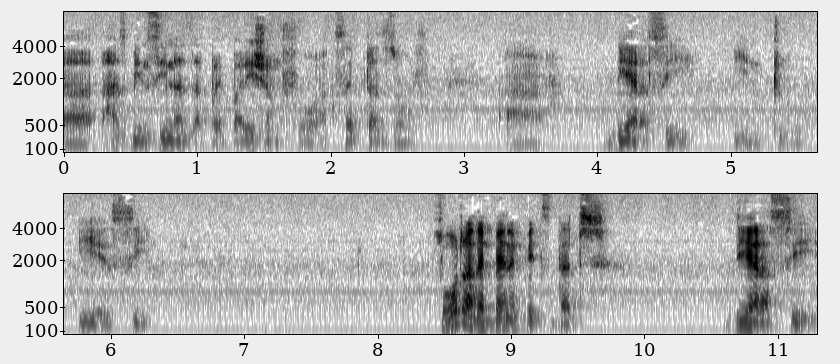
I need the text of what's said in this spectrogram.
uh, has been seen as a preparation for acceptance of uh, DRC into EAC. So, what are the benefits that DRC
